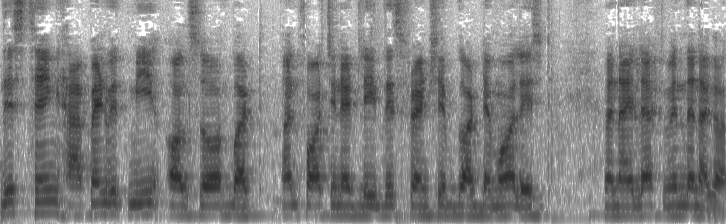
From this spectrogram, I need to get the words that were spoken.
This thing happened with me also but unfortunately this friendship got demolished when i left vindhyanagar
